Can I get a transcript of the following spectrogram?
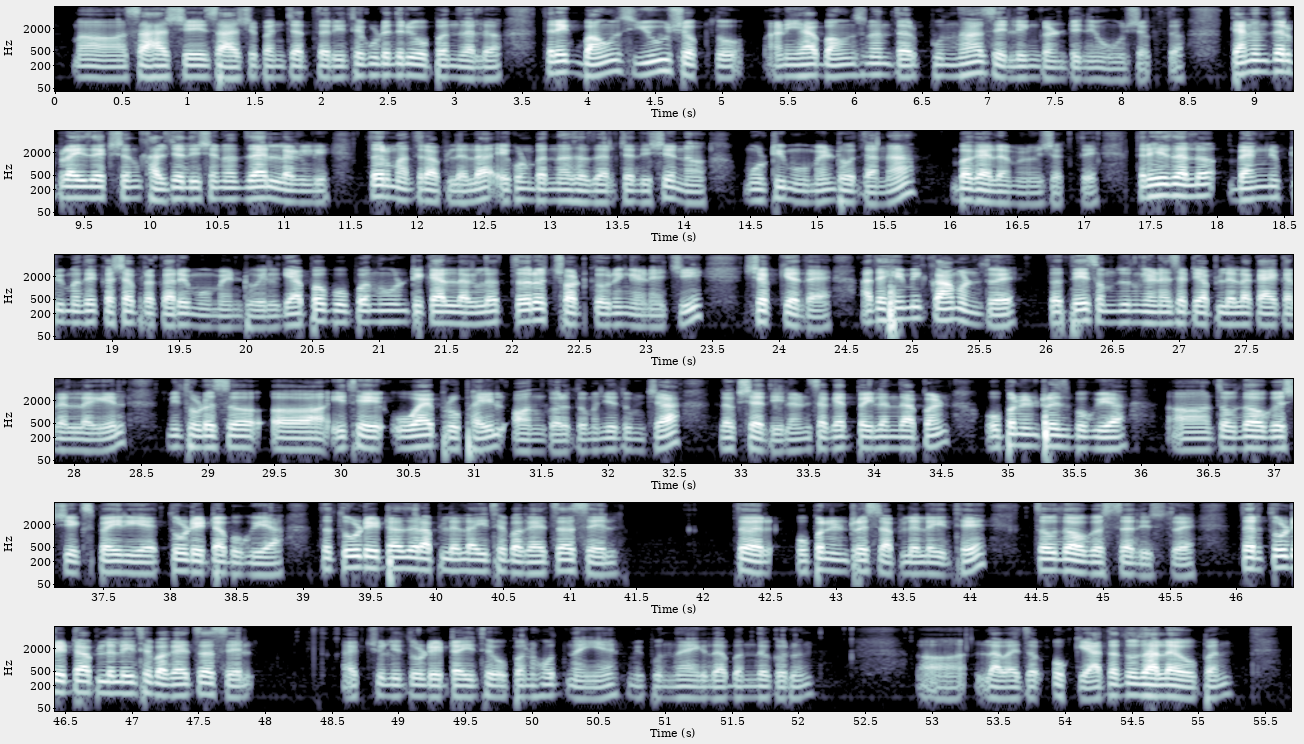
सहाशे सहाशे पंच्याहत्तर इथे कुठेतरी ओपन झालं. तर एक बाउन्स येऊ शकतो आणि ह्या बाउन्स नंतर पुन्हा सेलिंग कंटिन्यू होऊ शकतं. त्यानंतर प्राइस ऍक्शन खालच्या दिशेनं जायला लागली तर मात्र आपल्याला एकोणपन्नास हजारच्या दिशेनं मोठी मुवमेंट होताना बघायला मिळू शकते. तर हे झालं बँक निफ्टीमध्ये कशा प्रकारे मुवमेंट होईल? गॅप अप ओपन होऊन टिकायला लागलं तरच शॉर्ट कवरिंग येण्याची शक्यता आहे. आता हे मी का म्हणतोय? तर ते समजून घेण्यासाठी आपल्याला काय करायला लागेल? मी थोडंसं इथे ओ आय प्रोफाईल ऑन करतो म्हणजे तुमच्या लक्षात येईल. आणि सगळ्यात पहिल्यांदा आपण ओपन इंटरेस्ट बघूया. चौदा ऑगस्टची एक्सपायरी आहे तो डेटा बघूया. तर तो डेटा जर आपल्याला इथे बघायचा असेल तर ओपन इंटरेस्ट आपल्याला इथे चौदा ऑगस्टचा दिसतोय. तर तो डेटा आपल्याला इथे बघायचा असेल ॲक्च्युली तो डेटा इथे ओपन होत नाहीये. मी पुन्हा एकदा बंद करून लावायचा. ओके आता तो झालाय ओपन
